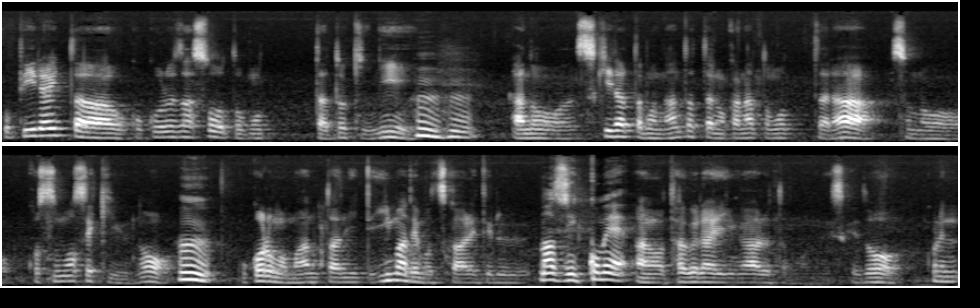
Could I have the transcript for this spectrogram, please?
コピーライターを志そうと思った時に、うんうんあの好きだったもの何だったのかなと思ったらそのコスモ石油のうん、「心も満タンに」って今でも使われてるまず一個目。あのタグラインがあると思うんですけどこれ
